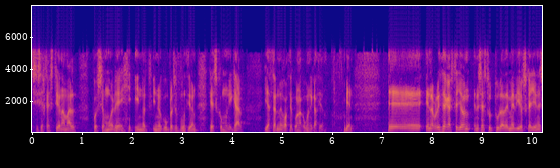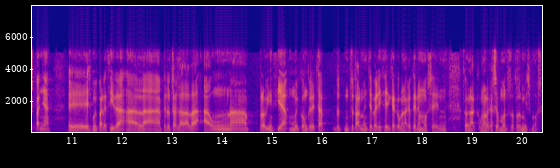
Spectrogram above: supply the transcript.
si se gestiona mal, pues se muere y no, y no, cumple su función, que es comunicar y hacer negocio con la comunicación. Bien, eh, en la provincia de Castellón, en esa estructura de medios que hay en España, eh, es muy parecida a la, pero trasladada a una provincia muy concreta, totalmente periférica como la que tenemos en, como la, que somos nosotros mismos.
